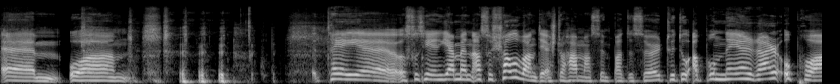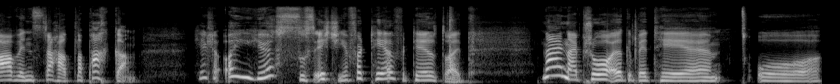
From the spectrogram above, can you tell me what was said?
Ehm och Tei, och så säger jag men alltså självan det står hemma sympatisör du abonnerar och på vänstra hatla packan. Jag sa oj Jesus inte jag fortell fortell du vet. Nej nej pro LGBT och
